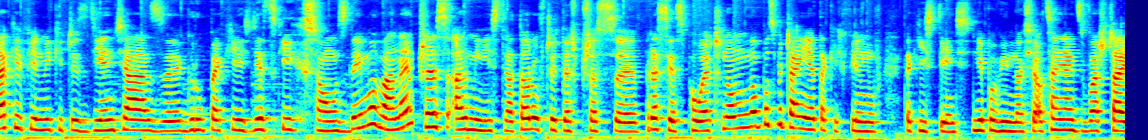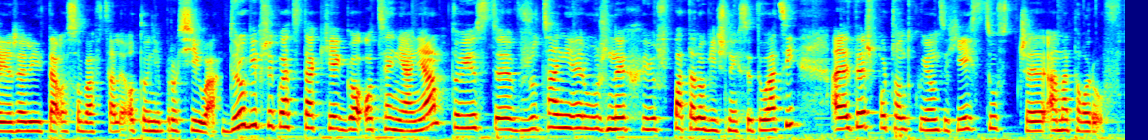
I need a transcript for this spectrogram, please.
takie filmiki czy zdjęcia z grupek jeździeckich są zdejmowane przez administratorów czy też przez y, presję społeczną, no bo zwyczajnie takich filmów, takich zdjęć nie powinno się oceniać, zwłaszcza jeżeli ta osoba wcale o to nie prosiła. Drugi przykład takiego oceniania to jest y, wrzucanie różnych już patologicznych sytuacji, ale też początkujących jeźdźców czy amatorów.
